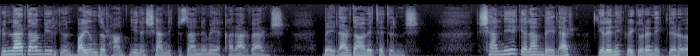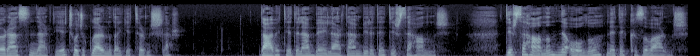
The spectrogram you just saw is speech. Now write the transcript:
Günlerden bir gün Bayındır Han yine şenlik düzenlemeye karar vermiş. Beyler davet edilmiş. Şenliğe gelen beyler gelenek ve görenekleri öğrensinler diye çocuklarını da getirmişler. Davet edilen beylerden biri de Dirsehan'mış. Dirsehan'ın ne oğlu ne de kızı varmış.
